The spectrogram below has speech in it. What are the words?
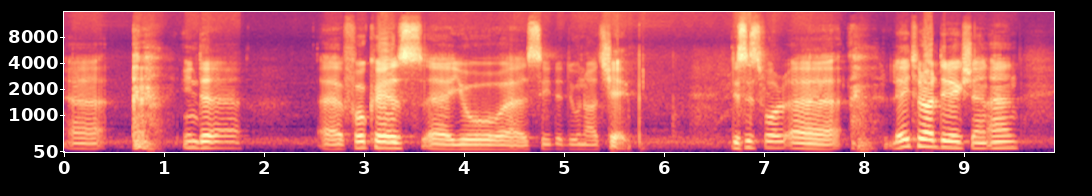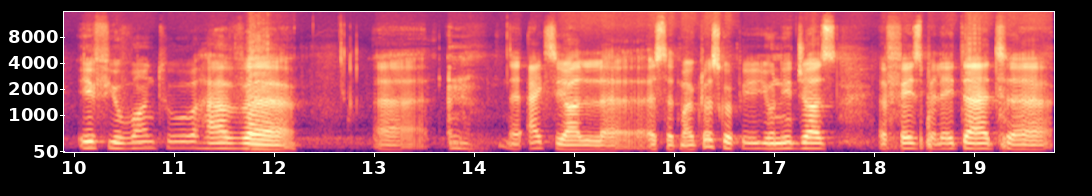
in the uh, focus uh, you uh, see the donut shape. This is for lateral direction, and if you want to have uh, uh, axial uh, microscopy, you need just a phase plate that uh,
